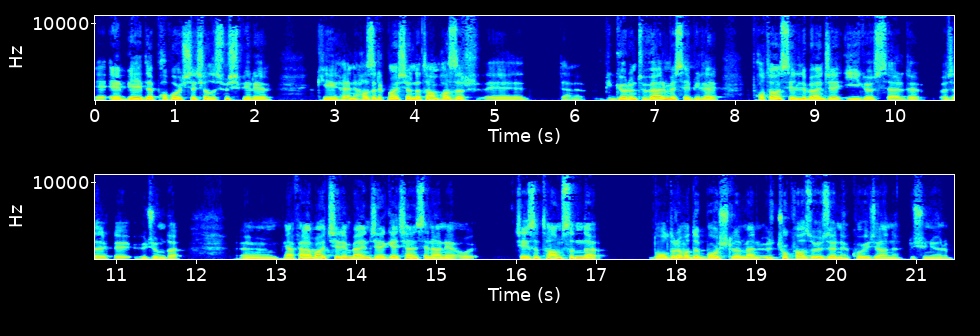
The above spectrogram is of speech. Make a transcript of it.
E, NBA'de Popovic'le çalışmış biri ki hani hazırlık maçlarında tam hazır e, yani bir görüntü vermese bile potansiyelini bence iyi gösterdi. Özellikle hücumda. E, yani Fenerbahçe'nin bence geçen sene hani o Jason Thompson'la dolduramadığı boşluğu ben çok fazla üzerine koyacağını düşünüyorum.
